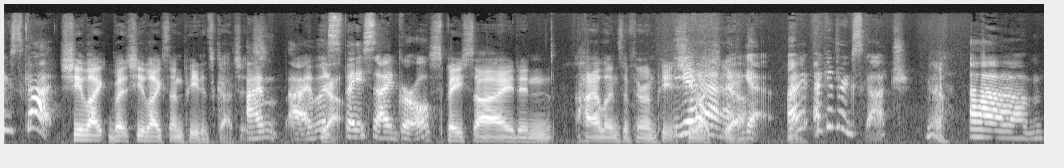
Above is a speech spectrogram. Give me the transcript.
like scotch. She like, but she likes unpeated scotches. I'm I'm a Yeah. Speyside girl. Speyside and Highlands if they're unpeated. Yeah, she likes, yeah, yeah, I, I can drink scotch. yeah. Um,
